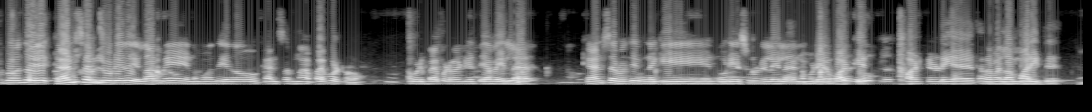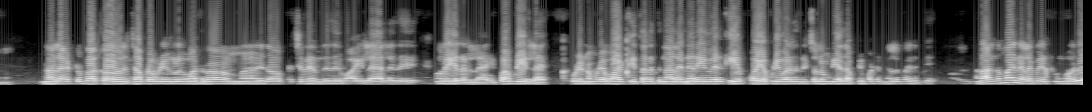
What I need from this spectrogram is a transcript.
இப்போ வந்து கேன்சர்களுடையது எல்லாருமே நம்ம வந்து ஏதோ கேன்சர்னா பயப்படுறோம். அப்படி பயப்பட வேண்டிய தேவையில்லை. கேன்சர் வந்து இன்னைக்கு இருக்கக்கூடிய சூழ்நிலையில நம்முடைய வாழ்க்கை வாழ்க்கையுடைய தரம் எல்லாம் மாறிட்டு அதனால டுபாக்கோ சாப்பிடக்கூடியவங்களுக்கு மாத்திரம் ஏதோ பிரச்சனை இருந்தது வாயில அல்லது நுரையீரல்ல. இப்போ அப்படி இல்லை. இப்படி நம்முடைய வாழ்க்கை தரத்தினால நிறைய பேருக்கு எப்போ எப்படி வருதுன்னு சொல்ல முடியாது. அப்படிப்பட்ட நிலைமை இருக்கு. ஆனா அந்த மாதிரி நிலைமை இருக்கும்போது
